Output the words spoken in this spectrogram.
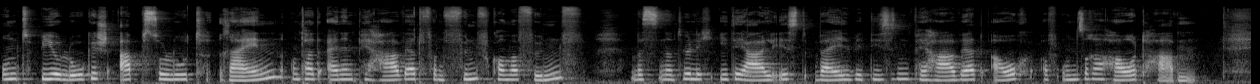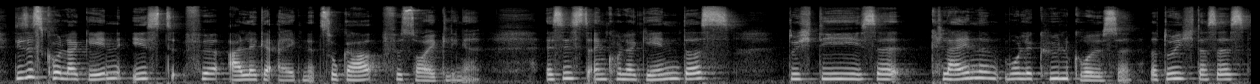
und biologisch absolut rein und hat einen pH-Wert von 5,5, was natürlich ideal ist, weil wir diesen pH-Wert auch auf unserer Haut haben. Dieses Kollagen ist für alle geeignet, sogar für Säuglinge. Es ist ein Kollagen, das durch diese kleine Molekülgröße, dadurch, dass es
